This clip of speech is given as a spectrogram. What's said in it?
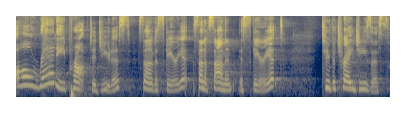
already prompted Judas, son of Iscariot, son of Simon Iscariot, to betray Jesus.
